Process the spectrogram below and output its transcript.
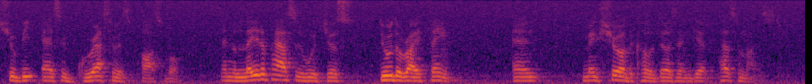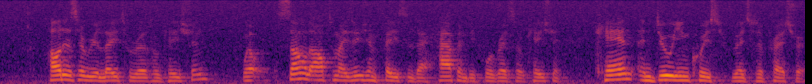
should be as aggressive as possible. And the later passes will just do the right thing and make sure the code doesn't get pessimized. How does it relate to register allocation? Well, some of the optimization phases that happen before register allocation can and do increase register pressure.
